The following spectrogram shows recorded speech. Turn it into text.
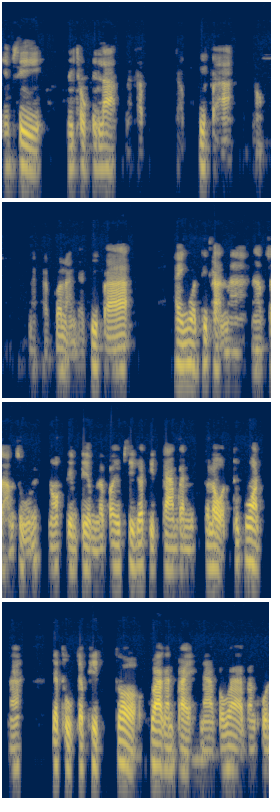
เอฟซีได้โชคได้ลาบ นะครับกับพี่ฟ้าเนาะนะครับ ก็หลังจากพี่ฟ้าให้งวดที่ผ่านมานะครับสามศูนย์เนาะเต็มๆ แล้วก็เอฟซีก็ติดตามกันตลอดทุกงวดนะ จะถูกจะผิดก็ว่ากันไปนะ เพราะว่าบางคน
